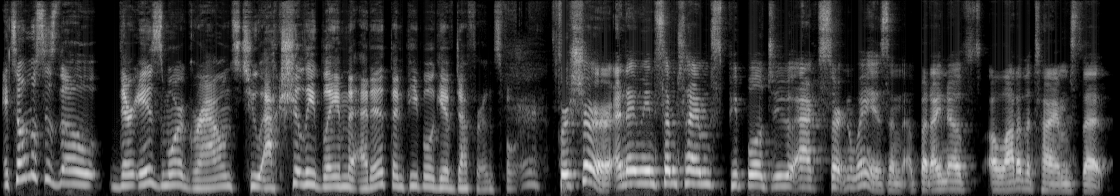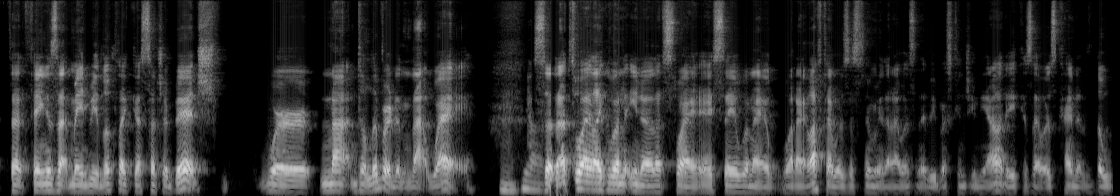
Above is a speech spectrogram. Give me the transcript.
It's almost as though there is more grounds to actually blame the edit than people give deference for. For sure. And I mean sometimes people do act certain ways and but I know a lot of the times that that things that made me look like a, such a bitch were not delivered in that way. Hmm. Yeah. So that's why like when you know that's why I say when I when I left I was assuming that I was going to be Miss Congeniality because I was kind of the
